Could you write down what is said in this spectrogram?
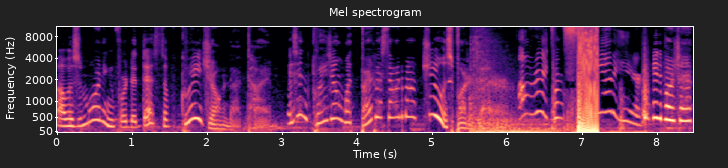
I was mourning for the death of Guizhong that time. Isn't Guizhong what Bird was talking about? She was part of the harem. Alright, then get out of here. Hey, Dvorak.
